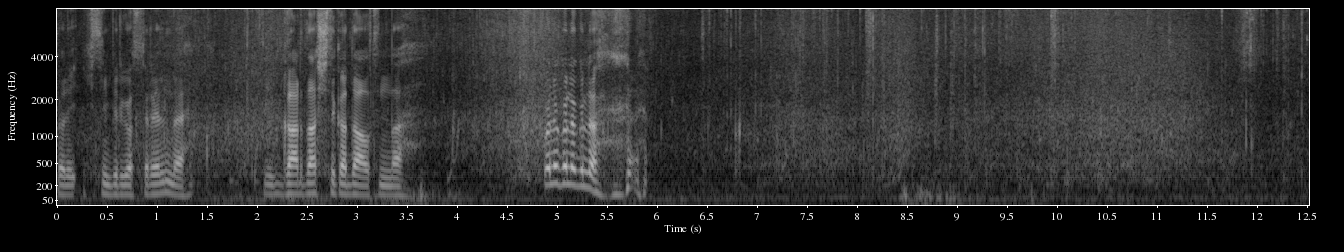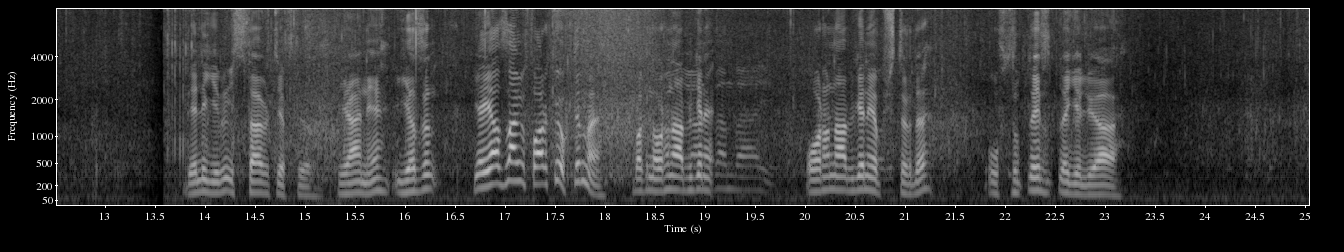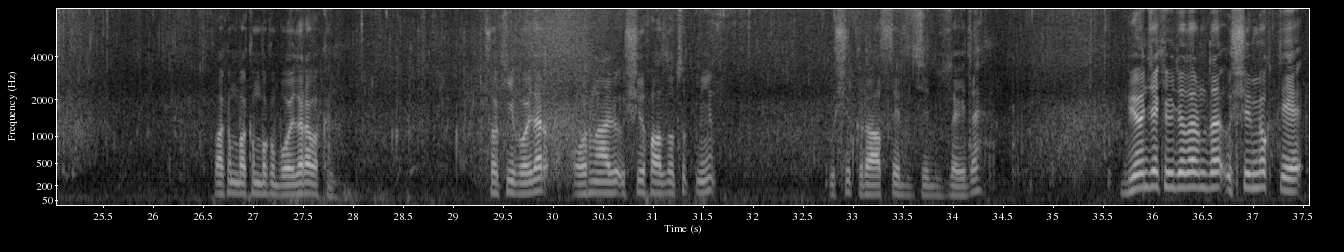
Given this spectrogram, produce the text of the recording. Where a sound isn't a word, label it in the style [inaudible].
Şöyle ikisini bir gösterelim de. Kardeşlik adı altında. Gulu gulu gulu. Deli gibi istavrit yapıyor. Yani yazın ya yazdan bir farkı yok değil mi? Bakın Orhan abi gene. Orhan abi gene yapıştırdı. Uf zıplaya zıplaya geliyor ha. Bakın bakın bakın boylara bakın. Çok iyi boylar. Orhan abi ışığı fazla tutmayayım. Işık rahatsız edici düzeyde. Bir önceki videolarımda ışığım yok diye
